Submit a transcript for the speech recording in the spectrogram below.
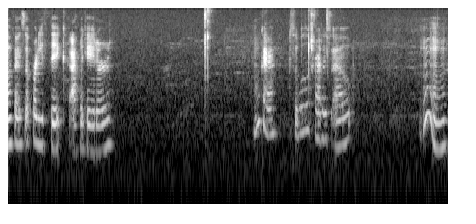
Okay, it's a pretty thick applicator. Okay, so we'll try this out. Mmm.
